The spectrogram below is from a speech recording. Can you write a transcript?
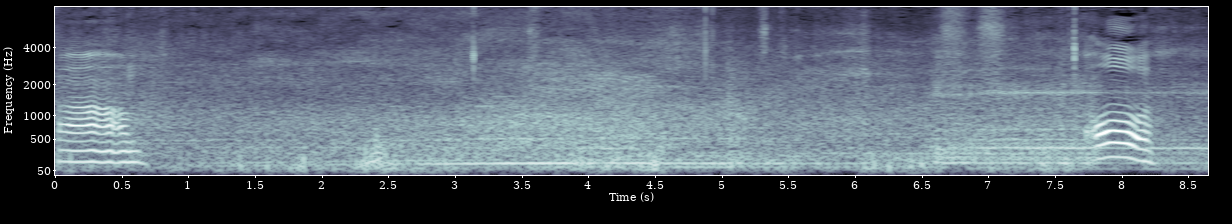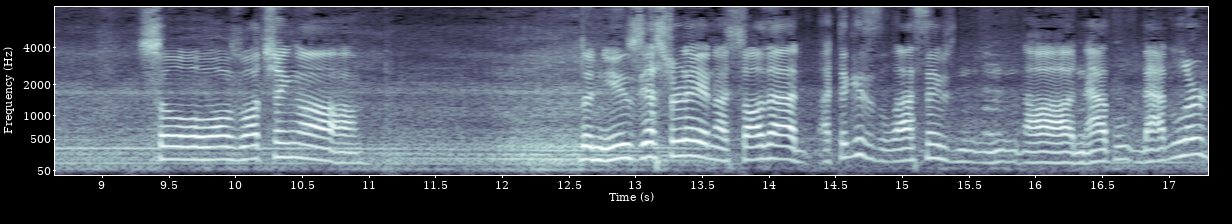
Um, oh, so I was watching uh, the news yesterday, and I saw that I think his last name's uh, Nadler,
